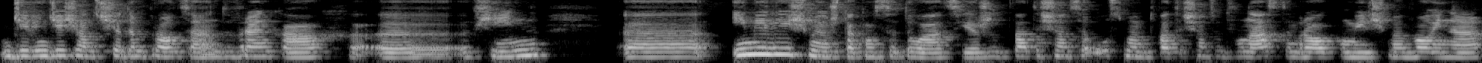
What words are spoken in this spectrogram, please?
97% w rękach Chin, i mieliśmy już taką sytuację, że w 2008-2012 roku mieliśmy wojnę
